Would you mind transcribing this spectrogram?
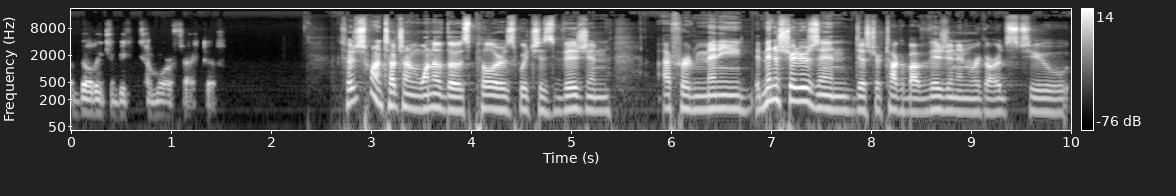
a building can become more effective. So I just want to touch on one of those pillars, which is vision. I've heard many administrators in district talk about vision in regards to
